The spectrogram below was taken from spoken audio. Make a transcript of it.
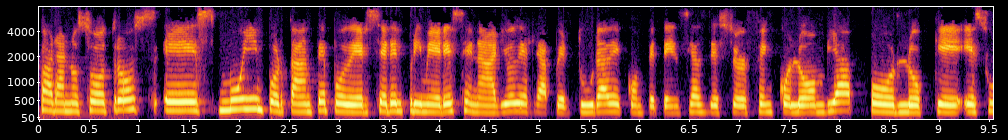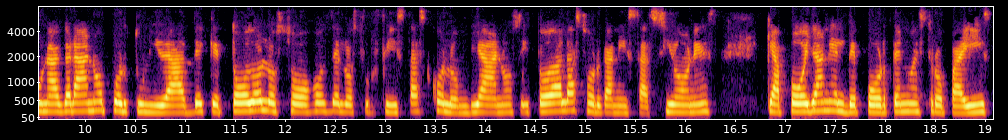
Para nosotros es muy importante poder ser el primer escenario de reapertura de competencias de surf en Colombia, por lo que es una gran oportunidad de que todos los ojos de los surfistas colombianos y todas las organizaciones que apoyan el deporte en nuestro país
